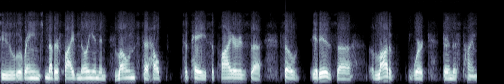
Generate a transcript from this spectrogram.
to arrange another five million in loans to help to pay suppliers. Uh, so it is uh, a lot of work during this time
